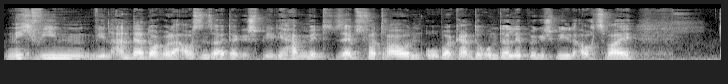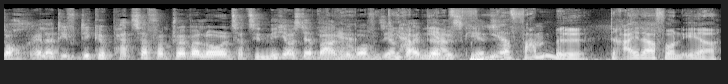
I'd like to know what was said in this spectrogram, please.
nicht wie ein, wie ein Underdog oder Außenseiter gespielt. Die haben mit Selbstvertrauen, Oberkante, Unterlippe gespielt. Auch zwei doch relativ dicke Patzer von Trevor Lawrence hat sie nicht aus der Bahn ja, geworfen. Sie haben weiter ja riskiert. Vier Fumble, drei davon eher.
